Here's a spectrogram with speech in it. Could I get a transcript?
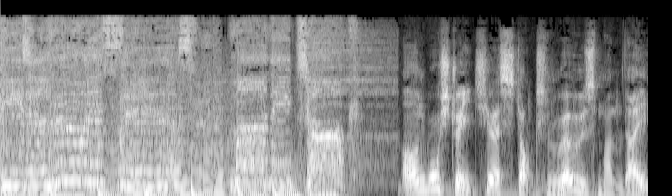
Peter Lewis's Money Talk. On Wall Street, US stocks rose Monday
